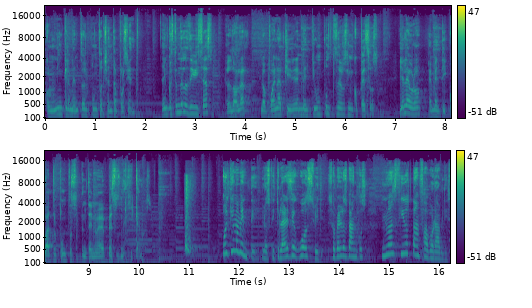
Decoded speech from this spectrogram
con un incremento del 0.80%. En cuestión de las divisas, el dólar lo pueden adquirir en 21.05 pesos y el euro en 24.79 pesos mexicanos. Últimamente, los titulares de Wall Street sobre los bancos no han sido tan favorables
